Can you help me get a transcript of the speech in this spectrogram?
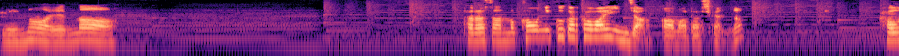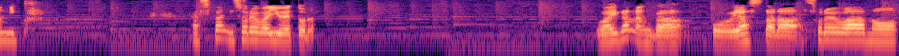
ええなええなタラさんの顔肉が可愛いんじゃん。あ、まあ確かにな。顔肉。確かにそれは言えとる。ワイがなんか、こう、痩せたら、それはあの、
